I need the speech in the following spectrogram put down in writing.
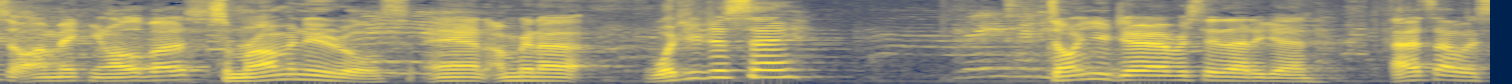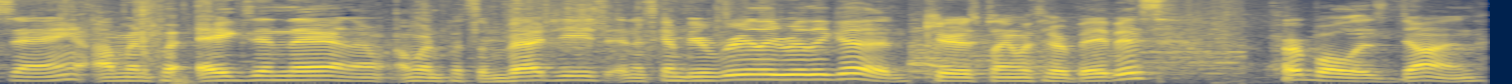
So I'm making all of us some ramen noodles. And I'm gonna, what'd you just say? Don't you dare ever say that again. As I was saying, I'm gonna put eggs in there and then I'm gonna put some veggies and it's gonna be really, really good. Kyra's playing with her babies. Her bowl is done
